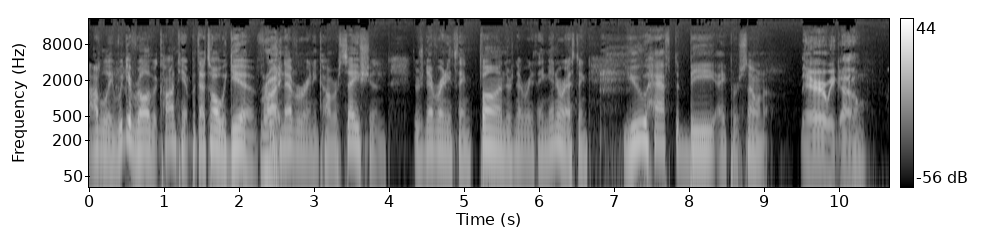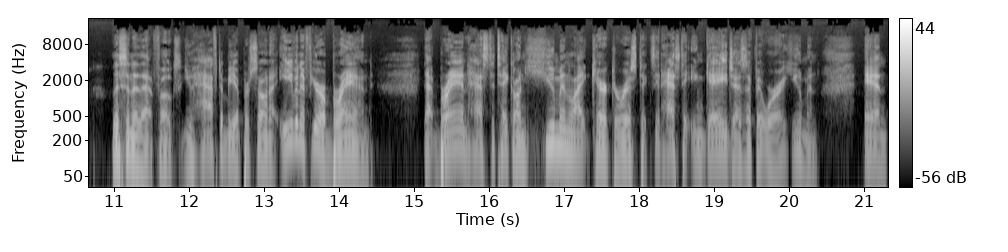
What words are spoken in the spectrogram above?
i believe we give relevant content but that's all we give Right. there's never any conversation there's never anything fun there's never anything interesting you have to be a persona There we go. Listen to that, folks. You have to be a persona. Even if you're a brand, that brand has to take on human like characteristics. It has to engage as if it were a human. And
